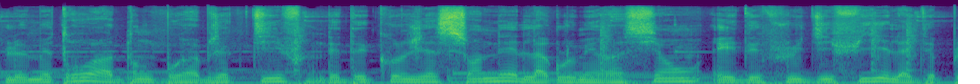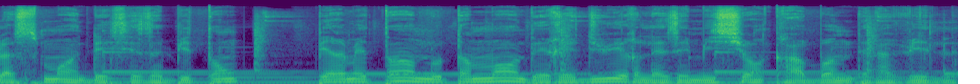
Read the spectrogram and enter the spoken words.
Le métro a donc pour objectif de décongestionner l'agglomération et de fluidifier les déplacements de ses habitants, permettant notamment de réduire les émissions carbone de la ville.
